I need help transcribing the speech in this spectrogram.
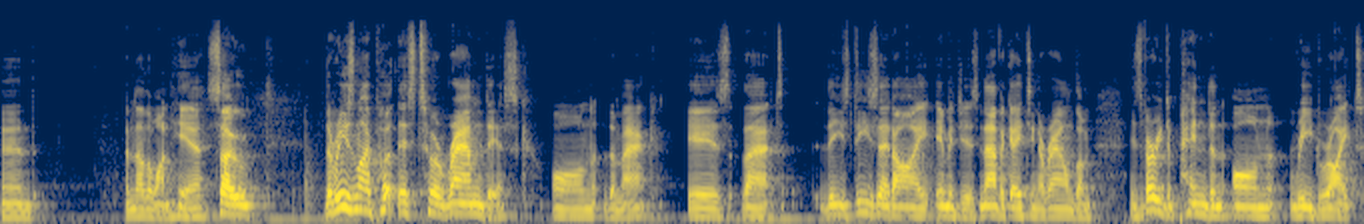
And another one here. So the reason I put this to a RAM disk on the Mac is that these DZI images navigating around them is very dependent on read-write,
